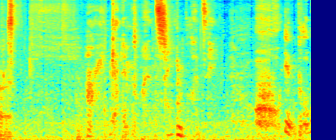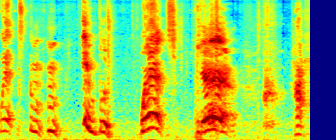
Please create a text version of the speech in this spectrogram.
All right. All right, got influence. Influencing. Influence. Mm-mm. Influence. Yeah. Hi.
